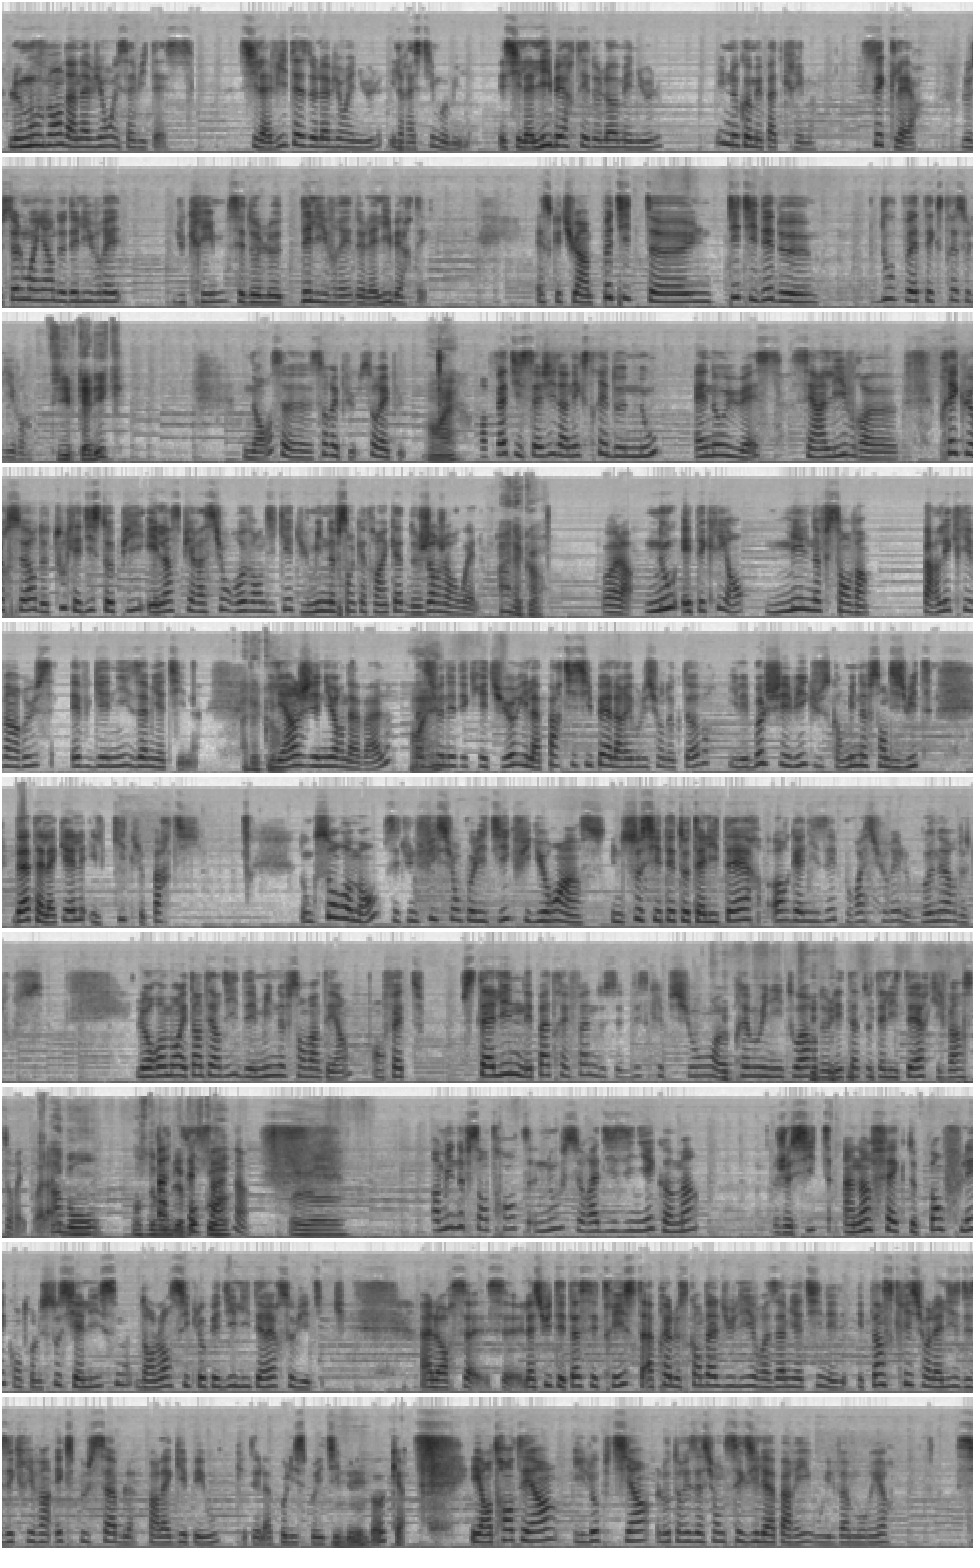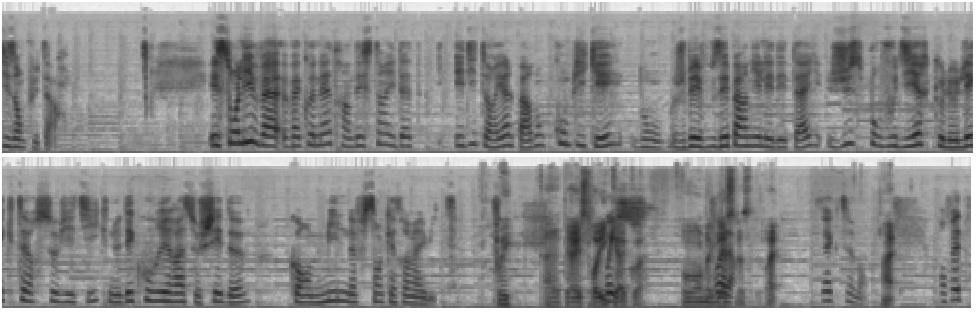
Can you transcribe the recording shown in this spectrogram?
le mouvement d'un avion et sa vitesse. Si la vitesse de l'avion est nulle, il reste immobile. Et si la liberté de l'homme est nulle, il ne commet pas de crime. C'est clair. Le seul moyen de délivrer du crime, c'est de le délivrer de la liberté. Est-ce que tu as euh, une petite idée de d'où peut être extrait ce livre Philippe Cadic? Non, ça, ça aurait pu, ça aurait pu. Ouais. En fait, il s'agit d'un extrait de Nous, N-O-U-S. C'est un livre euh, précurseur de toutes les dystopies et l'inspiration revendiquée du 1984 de George Orwell. Ah, d'accord. Voilà. Nous est écrit en 1920 par l'écrivain russe Evgeny Zamyatin. Ah. Il est ingénieur naval, Ouais. passionné d'écriture, il a participé à la Révolution d'octobre, il est bolchevique jusqu'en 1918, date à laquelle il quitte le parti. Donc son roman, c'est une fiction politique figurant un- une société totalitaire organisée pour assurer le bonheur de tous. Le roman est interdit dès 1921. En fait, Staline n'est pas très fan de cette description euh, prémonitoire de l'État totalitaire qu'il va instaurer. Voilà. Ah bon On se Pas demande bien pourquoi. Euh, En 1930, nous sera désigné comme un, je cite, un infect pamphlet contre le socialisme dans l'encyclopédie littéraire soviétique. Alors, ça- la suite est assez triste. Après le scandale du livre, Zamyatin est, est inscrit sur la liste des écrivains expulsables par la GPU, qui était la police politique de Mhm. l'époque. Et en 31, il obtient l'autorisation de s'exiler à Paris, où il va mourir six ans plus tard. Et son livre va, va connaître un destin éditorial pardon, compliqué, dont je vais vous épargner les détails, juste pour vous dire que le lecteur soviétique ne découvrira ce chef-d'œuvre qu'en 1988. à la perestroïka, Oui. quoi. Au moment de la Voilà. Ouais. Exactement. Ouais. En fait,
